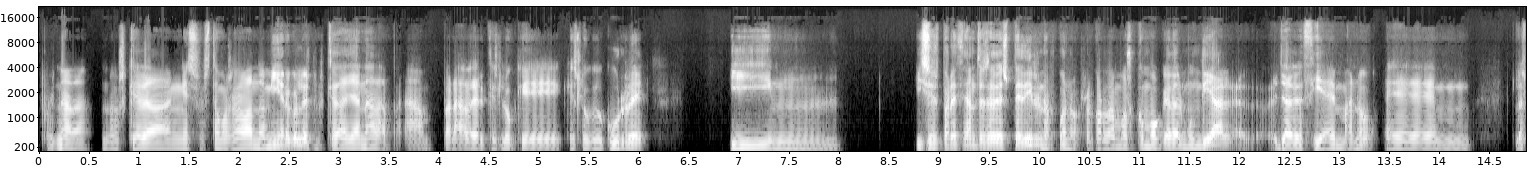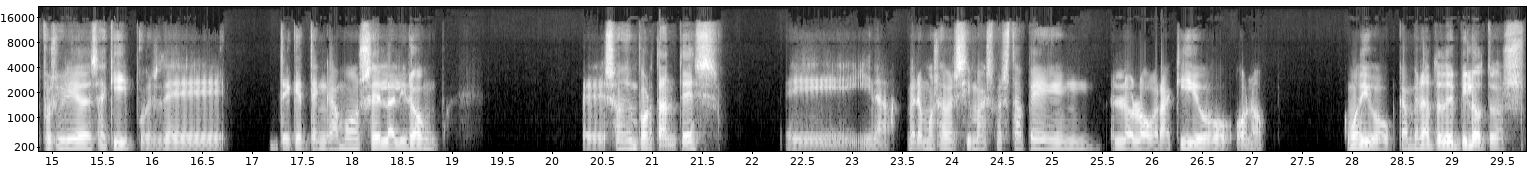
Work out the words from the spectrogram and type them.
Pues nada, nos quedan eso, estamos grabando miércoles, nos queda ya nada para, para ver qué es lo que, qué es lo que ocurre. Y, mm, y si os parece, antes de despedirnos, bueno, recordamos cómo queda el Mundial. Ya decía Emma, ¿no? Em, las posibilidades aquí, pues de, de que tengamos el alirón eh, son importantes. Eh, y nada, veremos a ver si Max Verstappen lo logra aquí o, o no. Como digo, campeonato de pilotos.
